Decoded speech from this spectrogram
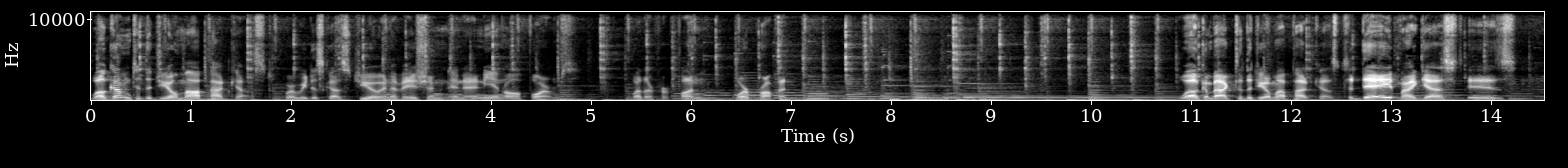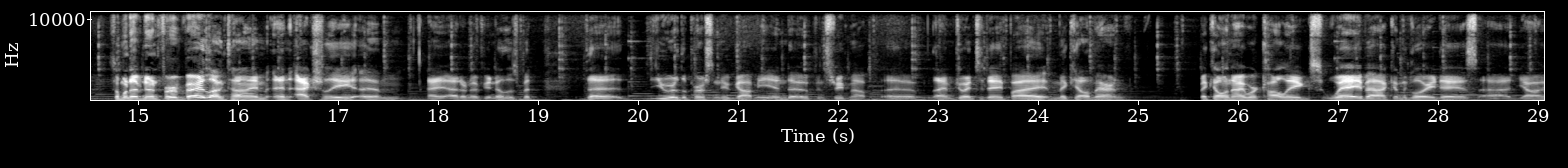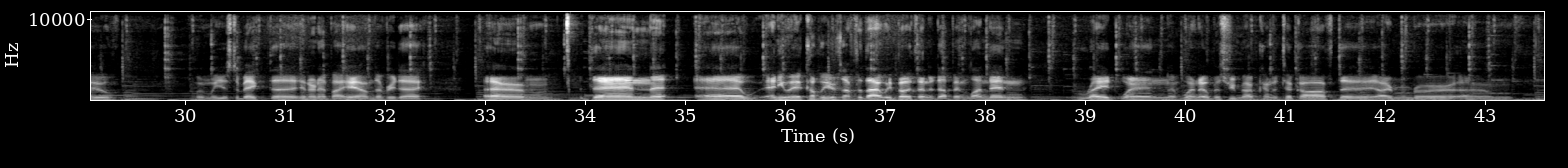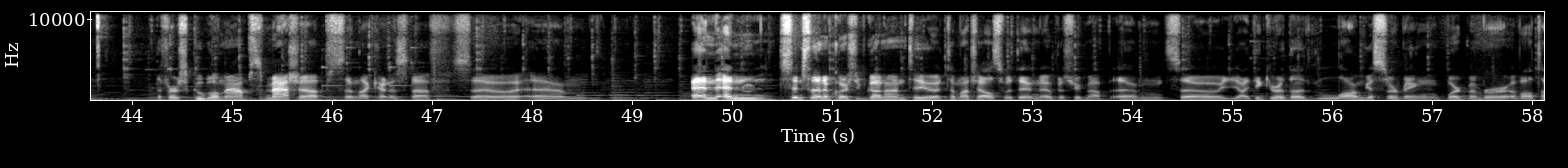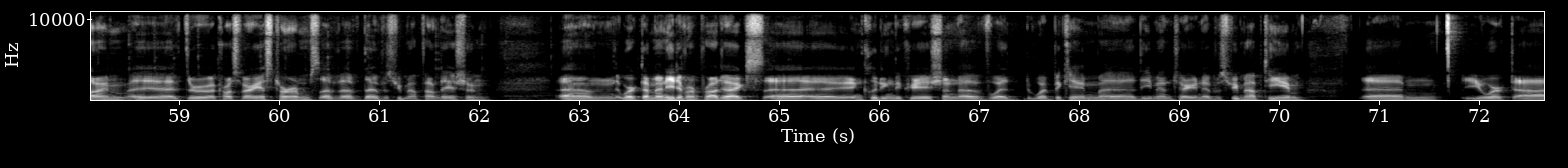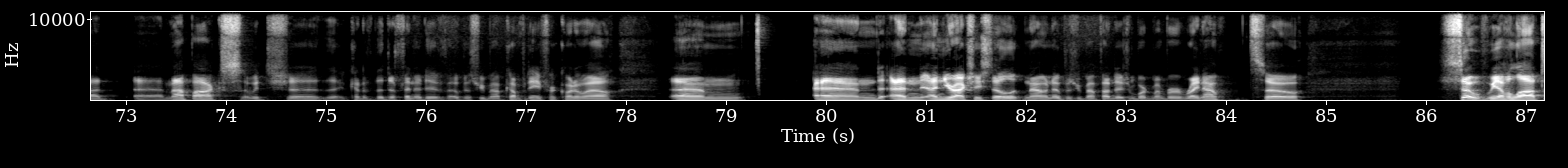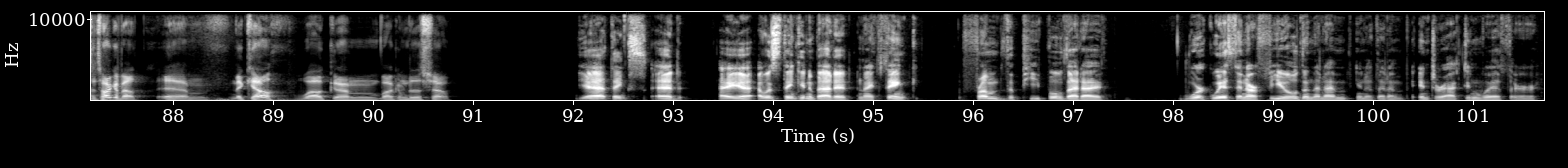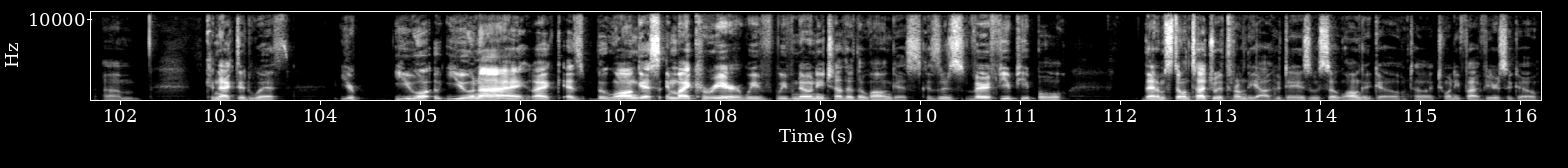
Welcome to the GeoMob podcast, where we discuss geo innovation in any and all forms, whether for fun or profit. Welcome back to the GeoMob podcast. Today, my guest is someone I've known for a very long time, and actually, um, I, I don't know if you know this, but the you are the person who got me into OpenStreetMap. Uh, I'm joined today by Mikel Maron. Mikel and I were colleagues way back in the glory days at Yahoo when we used to make the internet by hand every day. Um, then, uh, anyway, a couple years after that, we both ended up in London. Right when when OpenStreetMap kind of took off, the I remember um, the first Google Maps mashups and that kind of stuff. So. Um, and and since then, of course, you've gone on to to much else within OpenStreetMap. Um, so yeah, I think you're the longest-serving board member of all time uh, through across various terms of, of the OpenStreetMap Foundation. Um, worked on many different projects, uh, uh, including the creation of what what became uh, the humanitarian OpenStreetMap team. Um, you worked at uh, Mapbox, which uh, the, kind of the definitive OpenStreetMap company for quite a while. Um, and and and you're actually still now an OpenStreetMap Foundation board member right now. So so we have a lot to talk about. Um, Mikel, welcome welcome to the show. Yeah, thanks, Ed. I uh, I was thinking about it, and I think from the people that I work with in our field, and that I'm you know that I'm interacting with or um, connected with, you're you you and I like as the longest in my career we've we've known each other the longest because there's very few people that I'm still in touch with from the Yahoo days. It was so long ago, like 25 years ago.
